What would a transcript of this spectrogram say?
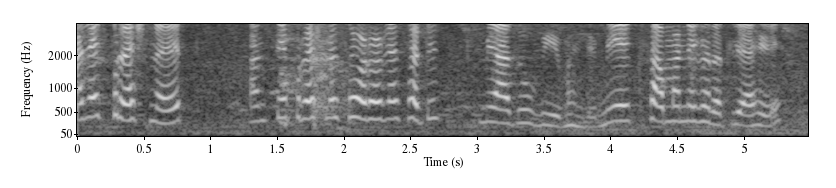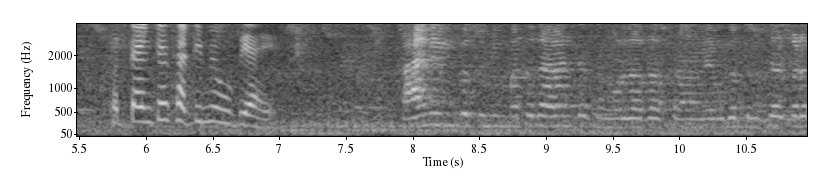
अनेक प्रश्न आहेत. आणि ते प्रश्न सोडवण्यासाठीच मी आज उभी आहे. म्हणजे मी एक सामान्य घरातली आहे पण त्यांच्यासाठी मी उभी आहे. काय नेमकं तुम्ही मतदारांच्या समोर जात असताना नेमकं तुमच्याकडे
